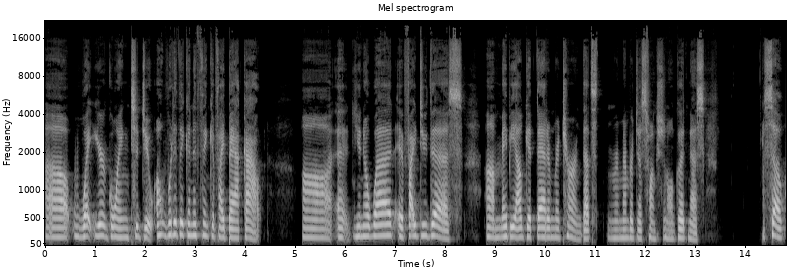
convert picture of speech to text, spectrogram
uh, what you're going to do. Oh, what are they going to think if I back out? Uh, uh, you know what? If I do this, um, maybe I'll get that in return. That's remember dysfunctional goodness. So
